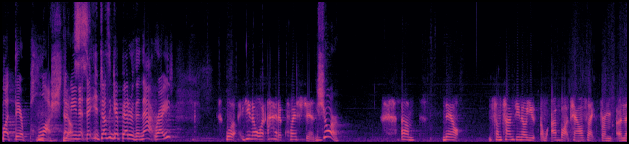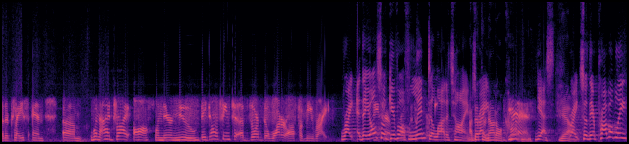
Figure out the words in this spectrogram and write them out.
But they're plush. I mean, it, it doesn't get better than that, right? well, you know what? I had a question. Sure. Um, now, sometimes you know you I bought towels like from another place, and um, when I dry off when they're new, they don't seem to absorb the water off of me right. Right, and they also have give off lint a lot of times, I bet right? they're not all cotton. Yes. Yes. Yeah. Right. So they're probably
